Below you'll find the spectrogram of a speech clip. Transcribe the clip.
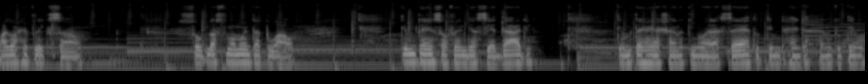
mais uma reflexão sobre nosso momento atual. Tem muita gente sofrendo de ansiedade. Tem muita gente achando que não era certo. Tem muita gente achando que o tempo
